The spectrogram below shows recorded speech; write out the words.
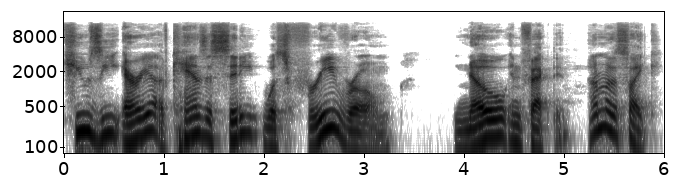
QZ area of Kansas City was free roam no infected. I'm just like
